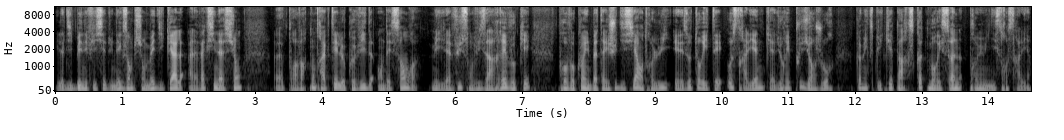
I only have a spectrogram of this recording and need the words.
Il a dit bénéficier d'une exemption médicale à la vaccination euh, pour avoir contracté le Covid en décembre, mais il a vu son visa révoqué, provoquant une bataille judiciaire entre lui et les autorités australiennes qui a duré plusieurs jours, comme expliqué par Scott Morrison, Premier ministre australien.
